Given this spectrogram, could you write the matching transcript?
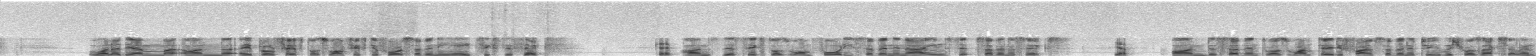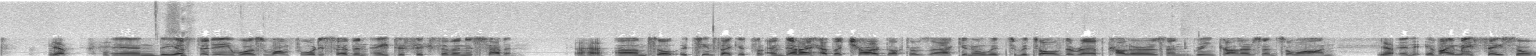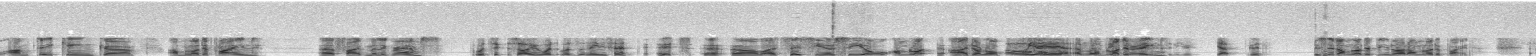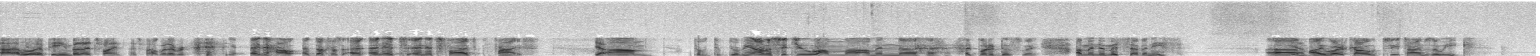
one of them on uh, April 5th was 154.78, 66. Okay. On the 6th was 140.79, 76. Yep. On the 7th was 135.73, which was excellent. Yep. and yesterday was 147.86, 77. Uh-huh. Um, so it seems like it. And then I have a chart, Dr. Zach, you know, with with all the red colors and green colors and so on. Yeah. And if I may say so, I'm taking uh, amlodipine, uh, five milligrams. What's it? Sorry, what what's the name you said? It's uh, uh, it says here CO amlo. I don't know. Oh yeah, yeah, yeah. Amlodipine. Sorry, I just didn't hear. Yep, good. Is it amlodipine or amlodipine? Uh, amlodipine, but that's fine. That's fine. Whatever. Yeah, anyhow, uh, doctors, uh, and it's and it's five five. yeah. Um, to, to, to be honest with you, I'm uh, I'm in. Uh, I'll put it this way: I'm in the mid seventies. Um, Yeah. I work out three times a week,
